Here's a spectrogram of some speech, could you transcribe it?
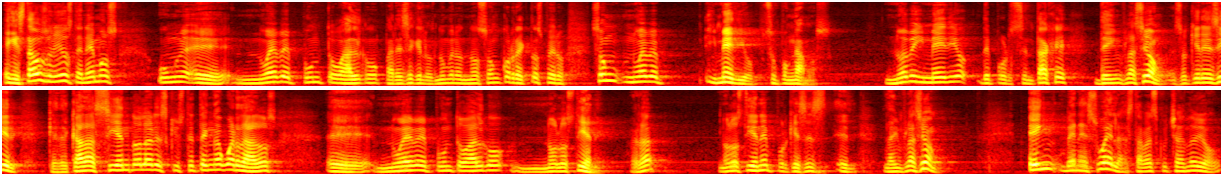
En Estados Unidos tenemos un 9 eh, punto algo, parece que los números no son correctos, pero son 9 y medio, supongamos. nueve y medio de porcentaje de inflación. Eso quiere decir que de cada 100 dólares que usted tenga guardados, eh, 9 punto algo no los tiene, ¿verdad? No los tiene porque esa es la inflación. En Venezuela, estaba escuchando yo,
